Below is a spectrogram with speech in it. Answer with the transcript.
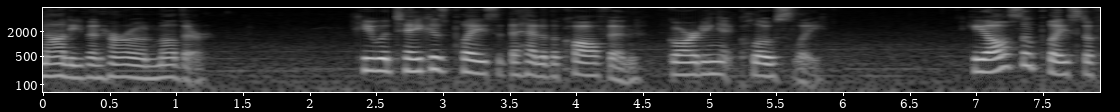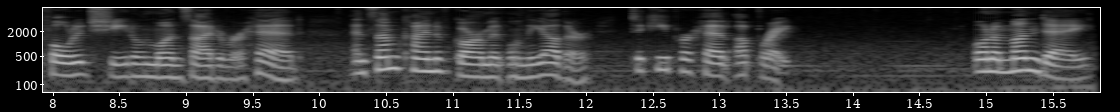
not even her own mother. He would take his place at the head of the coffin, guarding it closely, he also placed a folded sheet on one side of her head and some kind of garment on the other to keep her head upright. On a Monday,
